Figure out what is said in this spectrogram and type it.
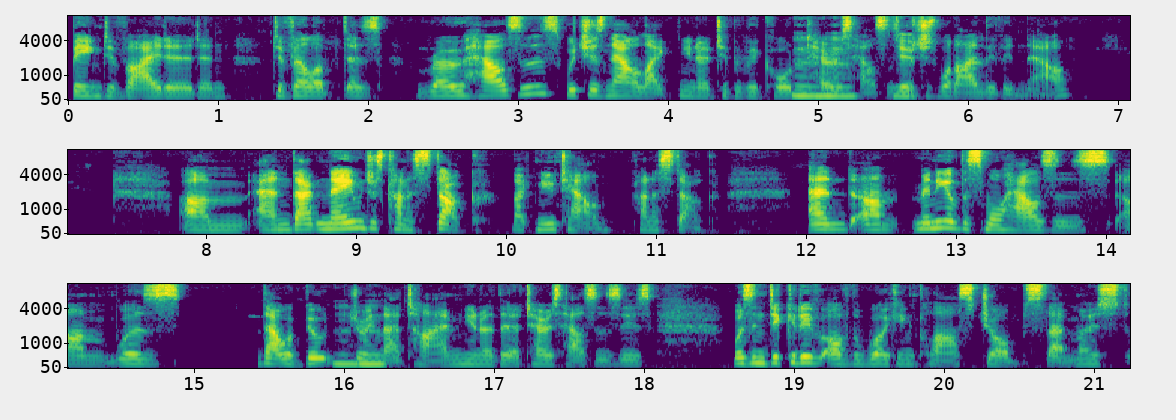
being divided and developed as row houses, which is now like you know typically called terrace houses, which is what I live in now. Um, and that name just kind of stuck, like Newtown, kind of stuck. And um, many of the small houses um, was that were built during that time, you know, the terrace houses, is was indicative of the working class jobs that most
